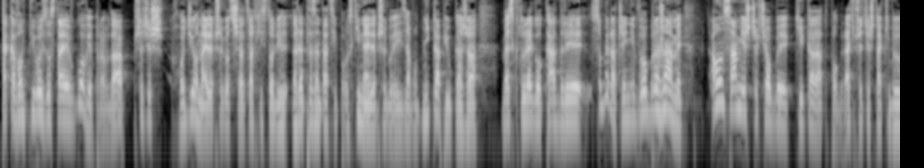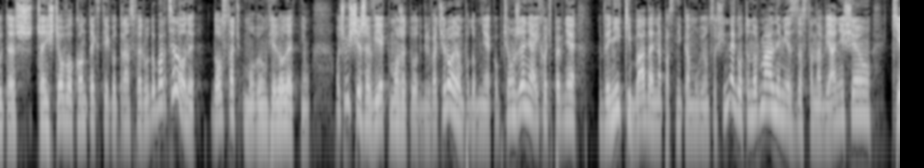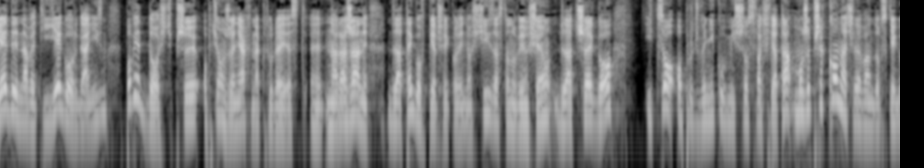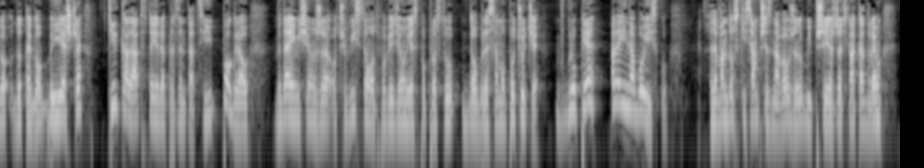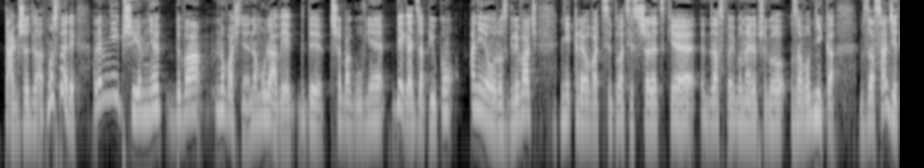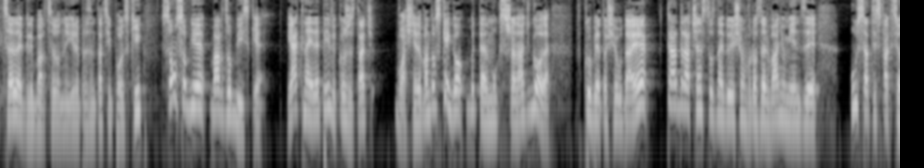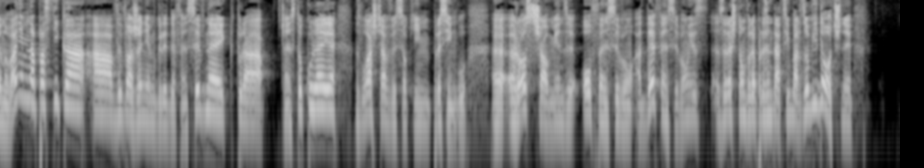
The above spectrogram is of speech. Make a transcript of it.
Taka wątpliwość zostaje w głowie, prawda? Przecież chodzi o najlepszego strzelca w historii reprezentacji Polski, najlepszego jej zawodnika, piłkarza, bez którego kadry sobie raczej nie wyobrażamy. A on sam jeszcze chciałby kilka lat pograć, przecież taki był też częściowo kontekst jego transferu do Barcelony dostać umowę wieloletnią. Oczywiście, że wiek może tu odgrywać rolę, podobnie jak obciążenia, i choć pewnie wyniki badań napastnika mówią coś innego, to normalnym jest zastanawianie się, kiedy nawet jego organizm powie dość przy obciążeniach, na które jest e, narażany. Dlatego w pierwszej kolejności zastanowię się, dlaczego i co oprócz wyników w Mistrzostwach Świata może przekonać Lewandowskiego do tego, by jeszcze kilka lat w tej reprezentacji pograł. Wydaje mi się, że oczywistą odpowiedzią jest po prostu dobre samopoczucie w grupie, ale i na boisku. Lewandowski sam przyznawał, że lubi przyjeżdżać na kadrę także dla atmosfery, ale mniej przyjemnie bywa, no właśnie, na murawie, gdy trzeba głównie biegać za piłką, a nie ją rozgrywać, nie kreować sytuacje strzeleckie dla swojego najlepszego zawodnika. W zasadzie cele gry Barcelony i reprezentacji Polski są sobie bardzo bliskie. Jak najlepiej wykorzystać właśnie Lewandowskiego, by ten mógł strzelać gole. W klubie to się udaje. Kadra często znajduje się w rozerwaniu między usatysfakcjonowaniem napastnika, a wyważeniem gry defensywnej, która często kuleje, zwłaszcza w wysokim pressingu. E, rozstrzał między ofensywą a defensywą jest zresztą w reprezentacji bardzo widoczny.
